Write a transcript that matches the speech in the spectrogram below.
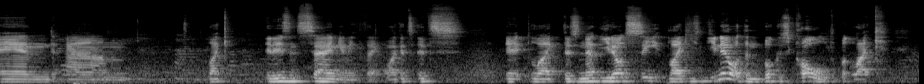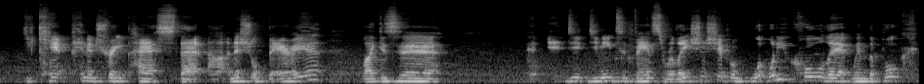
and um, like it isn't saying anything? Like it's it's it like there's no you don't see like you, know what the book is called, but like you can't penetrate past that uh, initial barrier. Like, is there do, do you need to advance the relationship, or what, what do you call that when the book?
